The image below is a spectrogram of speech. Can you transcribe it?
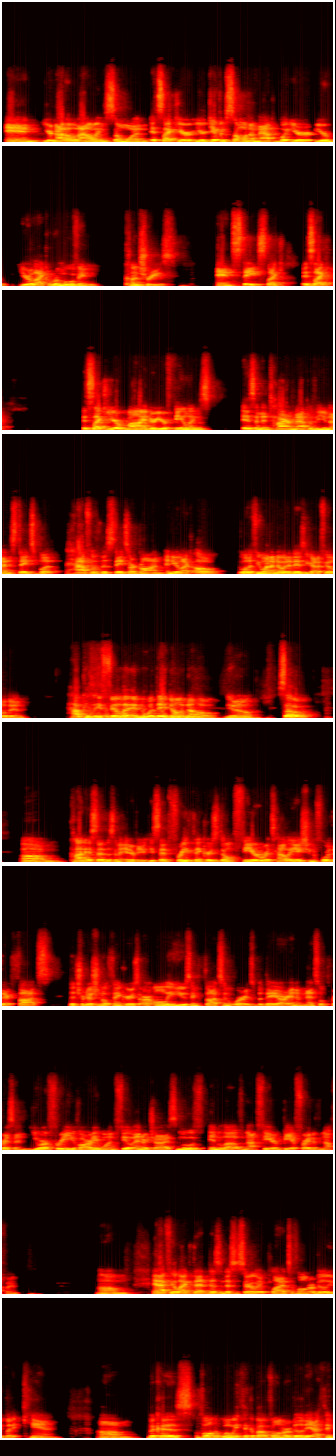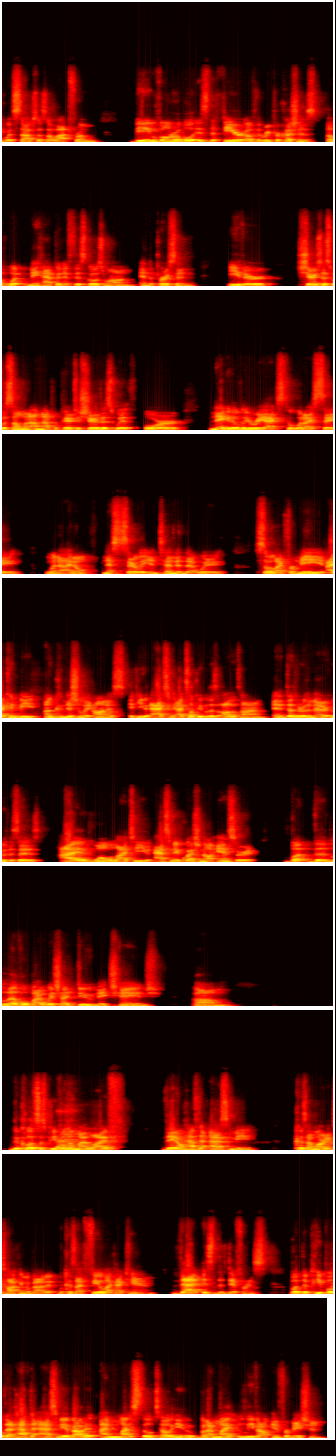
And you're not allowing someone it's like you're you're giving someone a map but you're you're you're like removing countries and states. Like it's like it's like your mind or your feelings is an entire map of the United States, but half of the states are gone. And you're like, oh, well, if you want to know what it is, you got to fill it in. How can they fill in what they don't know? You know? So um, Kanye said this in an interview. He said, free thinkers don't fear retaliation for their thoughts. The traditional thinkers are only using thoughts and words, but they are in a mental prison. You are free. You've already won. Feel energized. Move in love, not fear. Be afraid of nothing. Um, and I feel like that doesn't necessarily apply to vulnerability, but it can. Um, because vul- when we think about vulnerability, I think what stops us a lot from being vulnerable is the fear of the repercussions of what may happen if this goes wrong. And the person either shares this with someone I'm not prepared to share this with, or negatively reacts to what I say when I don't necessarily intend it that way. So, like for me, I can be unconditionally honest. If you ask me, I tell people this all the time, and it doesn't really matter who this is. I won't lie to you. Ask me a question, I'll answer it. But the level by which I do may change. Um, the closest people in my life, they don't have to ask me because I'm already talking about it because I feel like I can. That is the difference. But the people that have to ask me about it, I might still tell you, but I might leave out information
